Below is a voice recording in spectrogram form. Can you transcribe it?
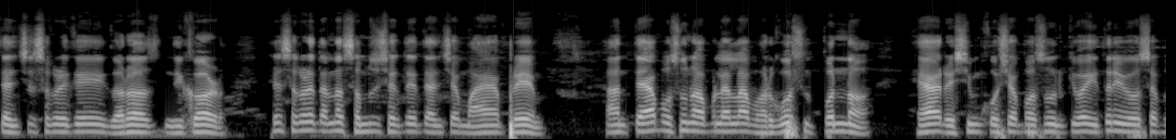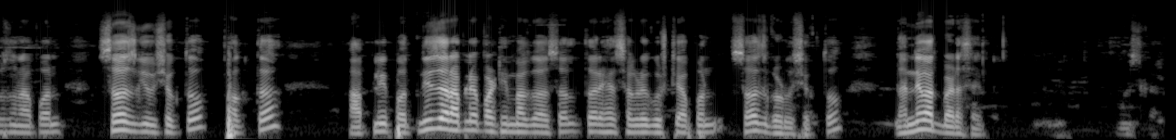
त्यांची सगळे काही गरज निकड हे सगळे त्यांना समजू शकते. त्यांचे माया प्रेम आणि त्यापासून आपल्याला भरघोस उत्पन्न ह्या रेशीम कोशापासून किंवा इतर व्यवसायापासून आपण सहज घेऊ शकतो. फक्त आपली पत्नी जर आपल्या पाठीमागं असेल तर ह्या सगळ्या गोष्टी आपण सहज घडवू शकतो. धन्यवाद बाळासाहेब. नमस्कार.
